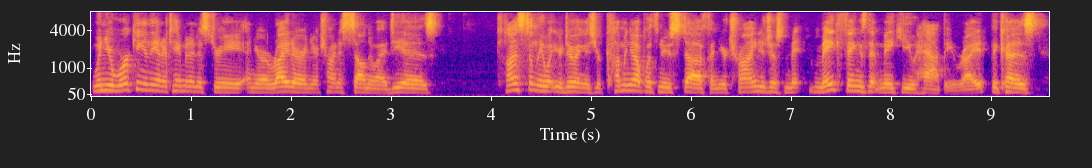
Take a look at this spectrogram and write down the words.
when you're working in the entertainment industry and you're a writer and you're trying to sell new ideas, constantly what you're doing is you're coming up with new stuff and you're trying to just ma- make things that make you happy, right? Because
